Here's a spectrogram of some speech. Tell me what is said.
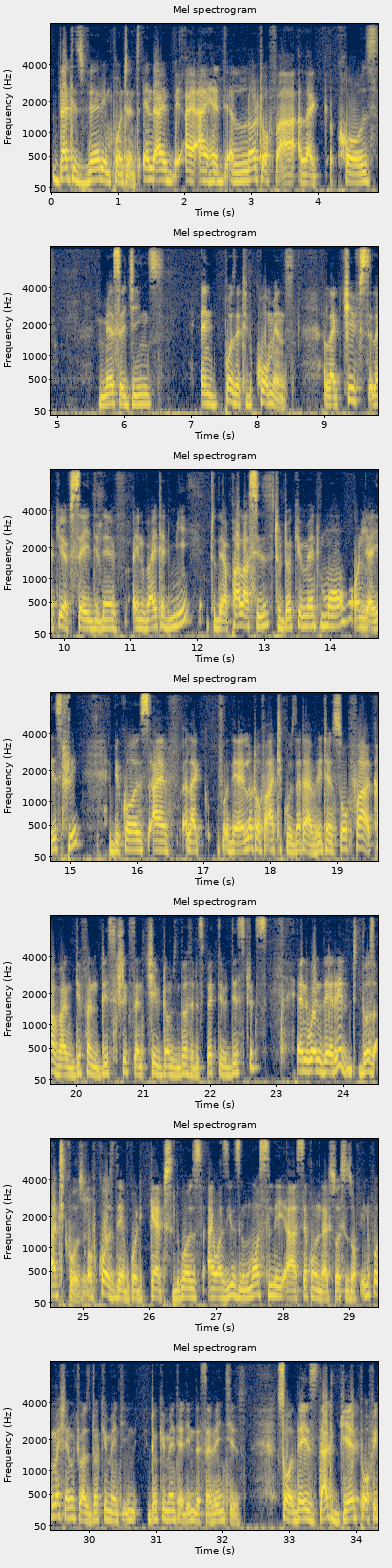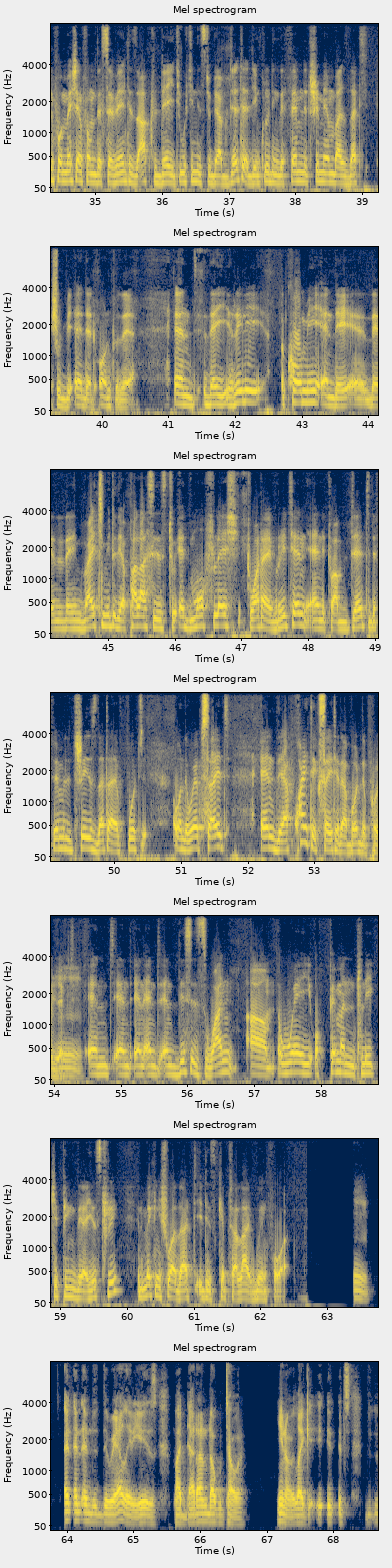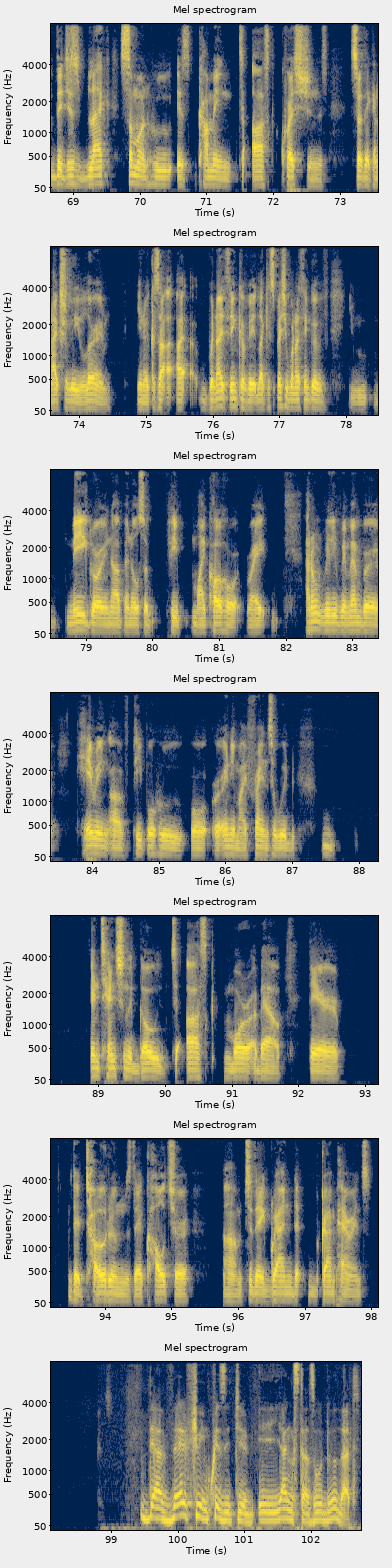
that is very important and i i, I had a lot of uh, like calls messagings and positive comments like chiefs like you have said they've invited me to their palaces to document more on their history because i've like there are a lot of articles that i've written so far covering different districts and chiefdoms in those respective districts. And when they read those articles of course they've got gaps because i was using mostly uh, secondary sources of information which was documented documented in the 70s so there is that gap of information from the 70s up to date, which needs to be updated, including the family tree members that should be added onto there. And they really call me and they, they they invite me to their palaces to add more flesh to what I've written and to update the family trees that I've put on the website. And they are quite excited about the project. And, and, and, and, and this is one um, way of permanently keeping their history and making sure that it is kept alive going forward. And and, and and the reality is my dad and tower. You know like it, it's they just lack someone who is coming to ask questions so they can actually learn. You know because I, I when i think of it like especially when i think of me growing up and also pe- my cohort right? I don't really remember hearing of people who or, or any of my friends who would intentionally go to ask more about their their totems, their culture, um, to their grand grandparents. There are very few inquisitive uh, youngsters who do that,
